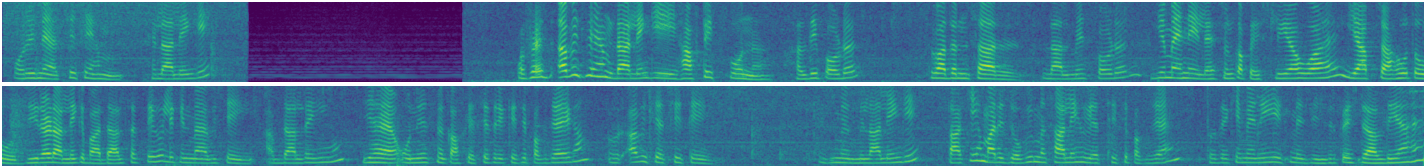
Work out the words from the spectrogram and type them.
और इन्हें अच्छे से हम हिला लेंगे। और फ्रेंड्स अब इसमें हम डालेंगे हाफ़ टी स्पून हल्दी पाउडर। स्वाद अनुसार लाल मिर्च पाउडर। ये मैंने लहसुन का पेस्ट लिया हुआ है। ये आप चाहो तो जीरा डालने के बाद डाल सकते हो, लेकिन मैं अभी से अब डाल रही हूँ। यह ओनियंस में काफ़ी अच्छे तरीके से पक जाएगा और अब इसे अच्छे से इसमें मिला लेंगे ताकि हमारे जो भी मसाले हैं वे अच्छे से पक जाएँ। तो देखिए, मैंने इसमें जिंजर पेस्ट डाल दिया है।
